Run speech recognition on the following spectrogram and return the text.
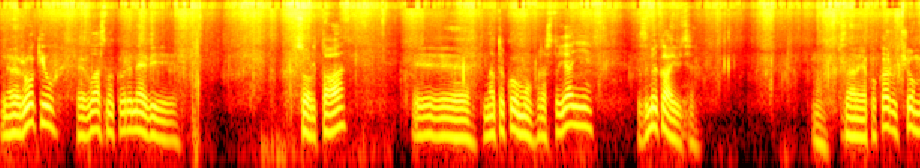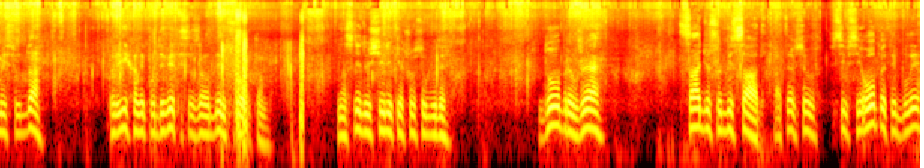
років е, власно кореневі сорта е, на такому розстоянні змикаються. Зараз я покажу, що ми сюди приїхали подивитися за одним сортом. На слідуючий рік, якщо все буде добре, вже садю собі сад. А це все, всі всі опити були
